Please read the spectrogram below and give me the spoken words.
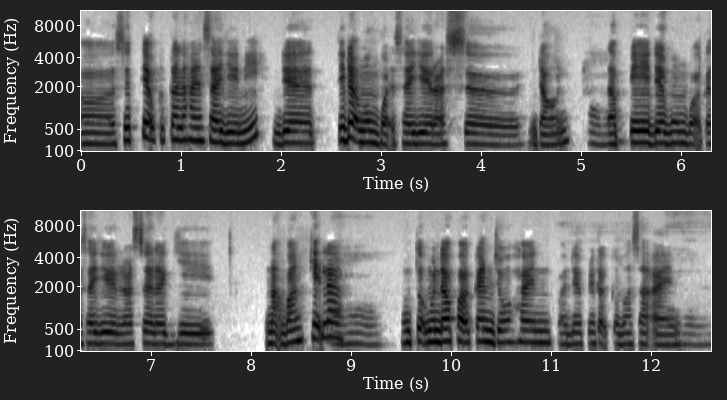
uh, setiap kekalahan saya ni dia tidak membuat saya rasa down hmm. tapi dia membuatkan saya rasa lagi nak bangkitlah hmm. untuk mendapatkan Johan pada peringkat kebangsaan. Hmm.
